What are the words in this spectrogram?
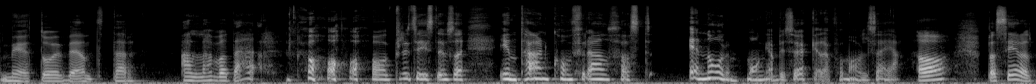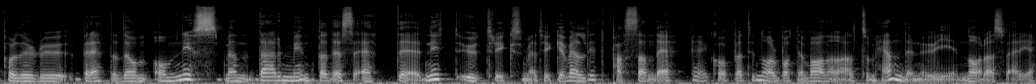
möte och event där alla var där. Ja, precis. Det var en intern konferens fast enormt många besökare får man väl säga. Ja, baserat på det du berättade om, om nyss, men där myntades ett eh, nytt uttryck som jag tycker är väldigt passande eh, kopplat till Norrbotniabanan och allt som händer nu i norra Sverige.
